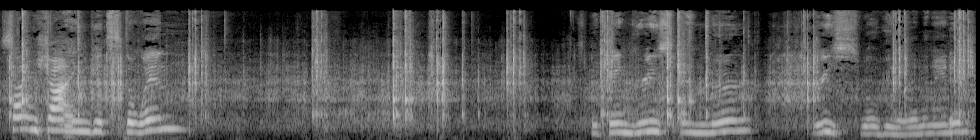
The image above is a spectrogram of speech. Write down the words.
Sunshine gets the win. Between Grease and Moon. Grease will be eliminated.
